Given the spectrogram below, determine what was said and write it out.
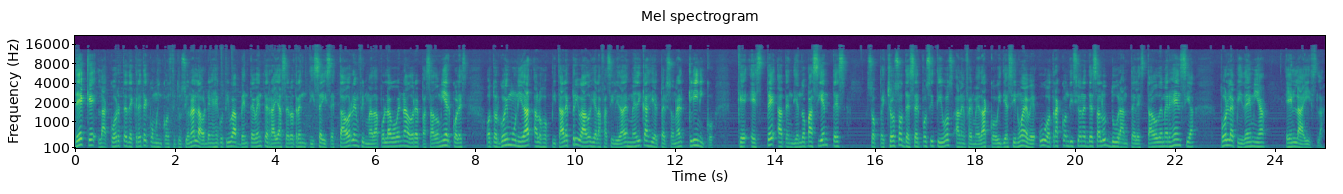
de que la Corte decrete como inconstitucional la orden ejecutiva 2020 raya 036. Esta orden firmada por la gobernadora el pasado miércoles otorgó inmunidad a los hospitales privados y a las facilidades médicas y el personal clínico que esté atendiendo pacientes sospechosos de ser positivos a la enfermedad COVID-19 u otras condiciones de salud durante el estado de emergencia por la epidemia en la isla.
